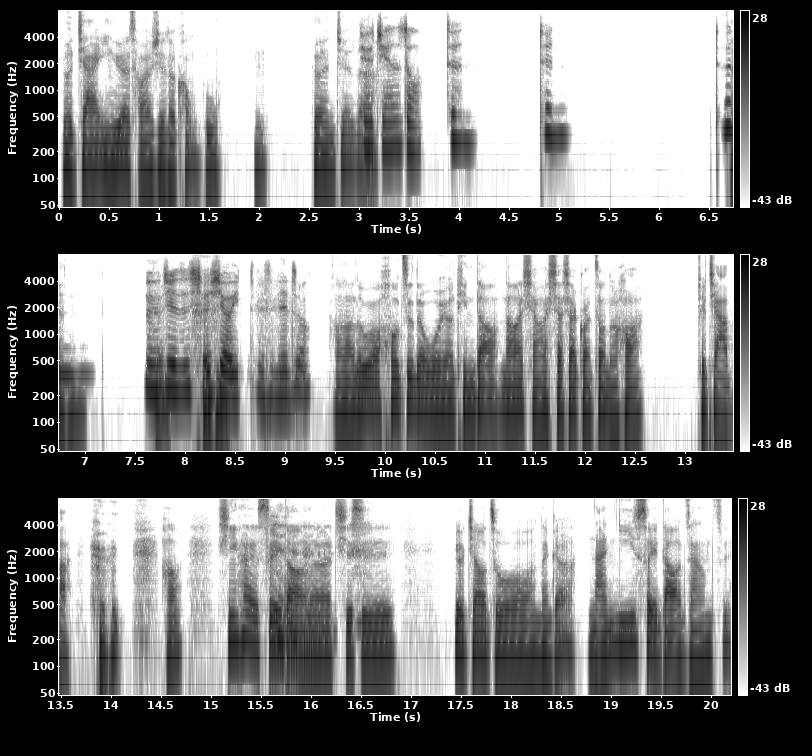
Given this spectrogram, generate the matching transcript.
有加音乐才会觉得恐怖。嗯，个人觉得、啊。就加那种噔噔噔，嗯，就是小小一 点那种。好了，如果后置的我有听到，然后想要吓吓观众的话。就加吧。好，辛亥隧道呢，其实又叫做那个南一隧道这样子。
